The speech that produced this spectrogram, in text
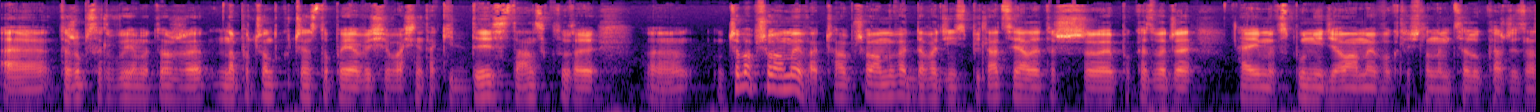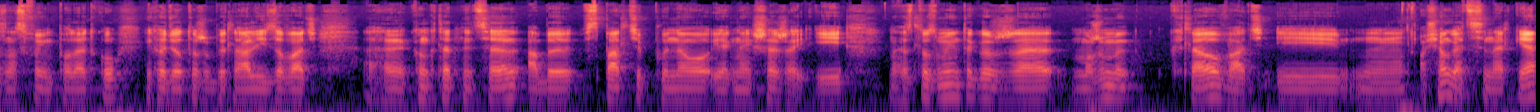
e, też obserwujemy to, że na początku często pojawia się właśnie taki dystans, który e, trzeba przełamywać. Trzeba przełamywać, dawać inspirację, ale też pokazywać, że hej, my wspólnie działamy w określonym celu, każdy z nas na swoim poletku i chodzi o to, żeby realizować konkretny cel, aby wsparcie płynęło jak najszerzej. I zrozumienie tego, że możemy kreować i mm, osiągać synergię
